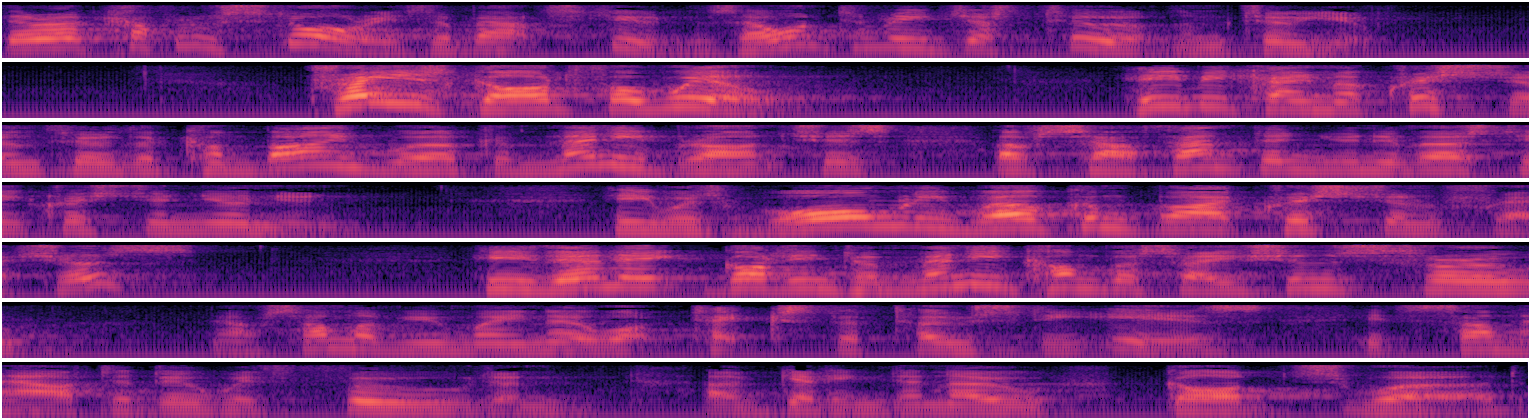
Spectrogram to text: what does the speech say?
there are a couple of stories about students. I want to read just two of them to you. Praise God for Will. He became a Christian through the combined work of many branches of Southampton University Christian Union. He was warmly welcomed by Christian freshers. He then got into many conversations through now, some of you may know what text Texter Toasty is. It's somehow to do with food and uh, getting to know God's Word.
